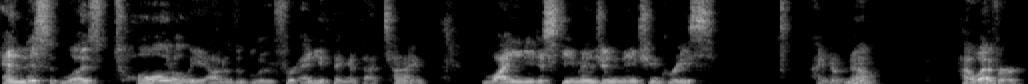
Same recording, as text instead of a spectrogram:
And this was totally out of the blue for anything at that time. Why you need a steam engine in ancient Greece? I don't know. However,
